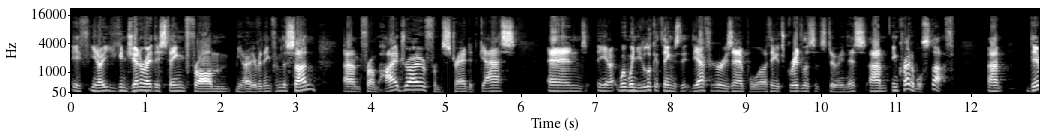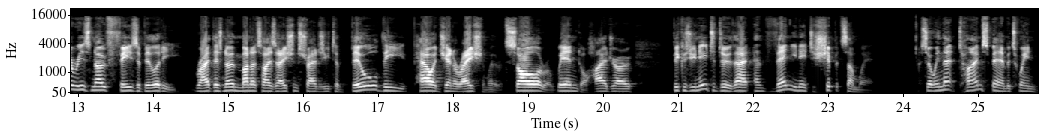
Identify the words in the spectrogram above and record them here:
If you know, you can generate this thing from you know everything from the sun, um, from hydro, from stranded gas, and you know when, when you look at things, the, the, Africa example, and I think it's Gridless that's doing this, um, incredible stuff. Um, there is no feasibility, right? There's no monetization strategy to build the power generation, whether it's solar or wind or hydro, because you need to do that, and then you need to ship it somewhere. So, in that time span between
